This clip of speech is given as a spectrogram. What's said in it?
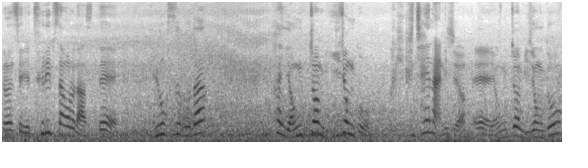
그런데 이제 트립상으로 나왔을 때 유록스보다 한 0.2 정도 그렇게 큰 차이는 아니죠. 예, 0.2 정도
